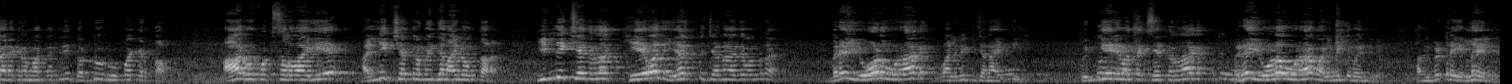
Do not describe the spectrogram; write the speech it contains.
ಕಾರ್ಯಕ್ರಮ ಆಕತ್ರಿ, ದೊಡ್ಡ ರೂಪಕ್ಕೆ ಇರ್ತಾವ. ಆ ರೂಪಕ್ಕೆ ಸಲುವಾಗಿ ಹಳ್ಳಿ ಕ್ಷೇತ್ರ ಮಧ್ಯೆಲ್ಲ ಎಲ್ಲ ಅಲ್ಲಿ ಹೋಗ್ತಾರೆ. ಇಲ್ಲಿ ಕ್ಷೇತ್ರದಾಗ ಕೇವಲ ಎಷ್ಟು ಜನ ಇದೆ ಅಂದ್ರೆ ಬರೀ ಏಳು ಊರಾಗ ವಾಲ್ಮೀಕಿ ಜನ ಐತಿ ಕುಂಗೇರಿ ಮತ ಕ್ಷೇತ್ರದಾಗ ಬರೀ ಏಳು ಊರಾಗ ವಾಲ್ಮೀಕಿ ಬಂದಿದೆ ಅದು ಬಿಟ್ಟರೆ ಇಲ್ಲ ಇಲ್ಲಿ.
